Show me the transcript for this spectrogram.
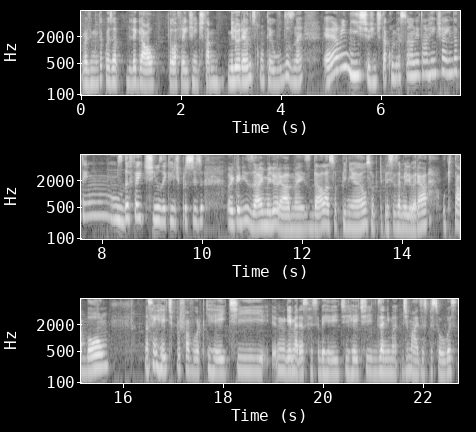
vai vir muita coisa legal pela frente, a gente está melhorando os conteúdos, né? É o início, a gente está começando, então a gente ainda tem uns defeitinhos aí que a gente precisa organizar e melhorar, mas dá lá a sua opinião sobre o que precisa melhorar, o que tá bom. Mas sem hate, por favor, porque hate. Ninguém merece receber hate. Hate desanima demais as pessoas.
